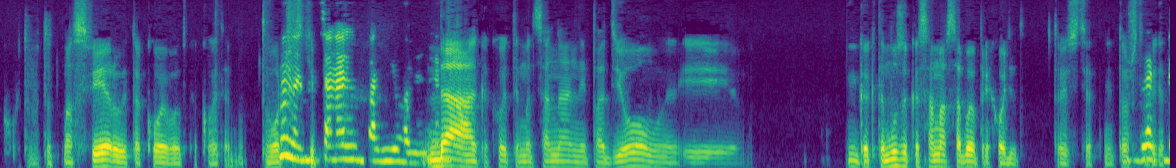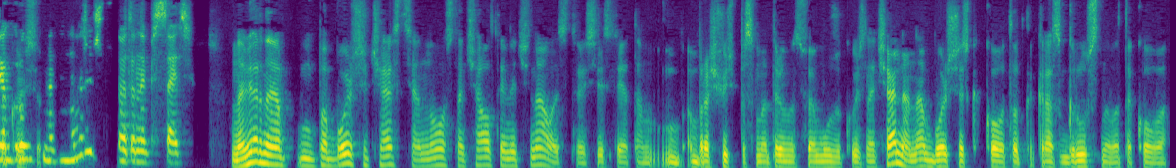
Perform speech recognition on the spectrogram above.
какую-то вот атмосферу и такой вот какой-то ну, творческий... Ну, эмоциональный подъем. Да, да какой-то эмоциональный подъем, и, и как-то музыка сама собой приходит. То есть это не то, что... Когда тебе грустно, ты можешь что-то написать? Наверное, по большей части оно сначала-то и начиналось. То есть если я там обращусь, посмотрю на свою музыку изначально, она больше из какого-то вот как раз грустного такого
